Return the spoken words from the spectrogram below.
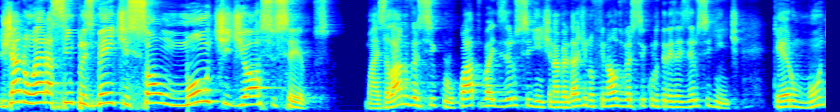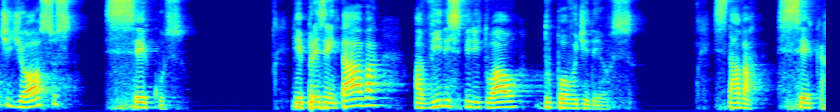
já não era simplesmente só um monte de ossos secos. Mas lá no versículo 4 vai dizer o seguinte, na verdade no final do versículo 3 vai dizer o seguinte, que era um monte de ossos secos. Representava a vida espiritual do povo de Deus. Estava seca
